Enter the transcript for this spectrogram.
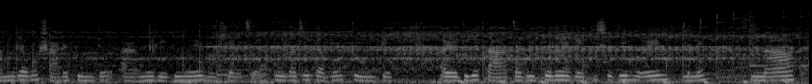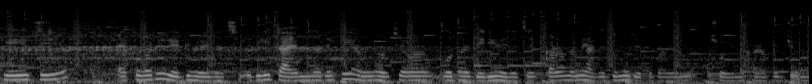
আমি যাব সাড়ে তিনটে আর আমি রেডি হয়ে বসে আছি। এখন বাজে কেবল তিনটে। আর এদিকে তাড়াতাড়ি করে রেডি সেডি হয়ে মানে না খেয়ে যেয়ে একেবারে রেডি হয়ে গেছি। এদিকে টাইম না দেখেই আমি ভাবছি আমার বোধহয় দেরি হয়ে যাচ্ছে। কারণ আমি আগের দিনও যেতে পারিনি শরীর খারাপের জন্য।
